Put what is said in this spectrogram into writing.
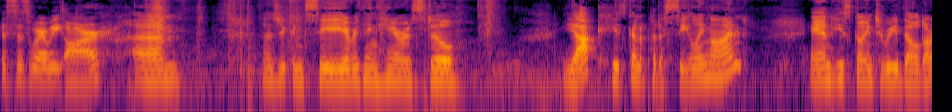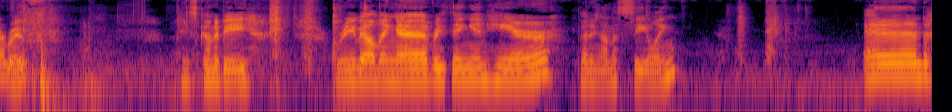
this is where we are. Um, as you can see, everything here is still yuck. He's going to put a ceiling on, and he's going to rebuild our roof. He's going to be rebuilding everything in here, putting on a ceiling. And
